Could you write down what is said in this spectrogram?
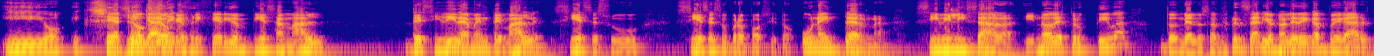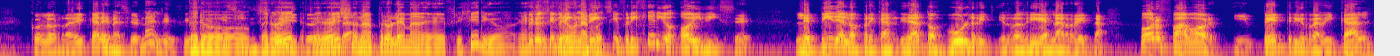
y, o- y sea quien Yo creo gane... que Frigerio empieza mal, decididamente mal, si ese es su, si ese es su propósito. Una interna civilizada y no destructiva, donde a los adversarios no le dejan pegar con los radicales nacionales. Es- pero es pero, es- insólito, pero eso no es problema de Frigerio. es- Pero si, una si Frigerio hoy dice, le pide a los precandidatos Bullrich y Rodríguez Larreta, por favor, y Petri radical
